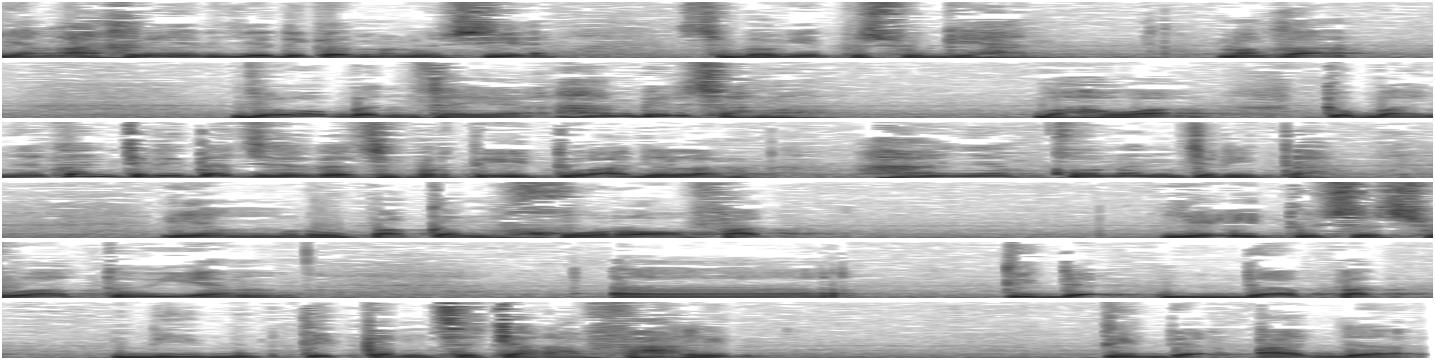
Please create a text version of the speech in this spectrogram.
yang akhirnya dijadikan manusia sebagai pesugihan? Maka jawaban saya hampir sama bahwa kebanyakan cerita-cerita seperti itu adalah hanya konon cerita yang merupakan khurafat yaitu sesuatu yang uh, tidak dapat dibuktikan secara valid, tidak ada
